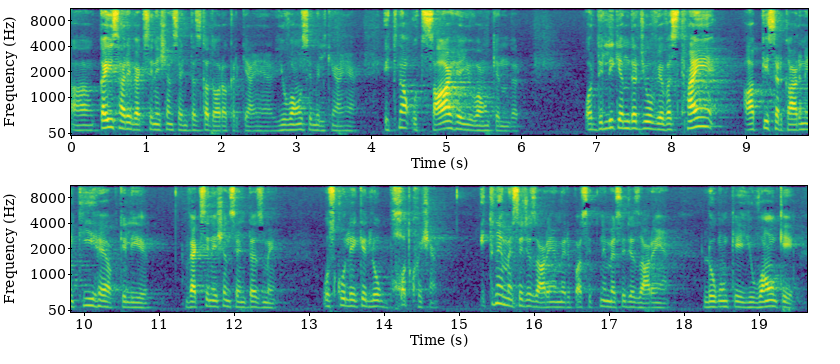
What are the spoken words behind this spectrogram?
आ, कई सारे वैक्सीनेशन सेंटर्स का दौरा करके आए हैं युवाओं से मिल के आए हैं। इतना उत्साह है युवाओं के अंदर। और दिल्ली के अंदर जो व्यवस्थाएँ आपकी सरकार ने की है आपके लिए वैक्सीनेशन सेंटर्स में उसको लेकर लोग बहुत खुश हैं। इतने मैसेजेस आ रहे हैं मेरे पास इतने मैसेजेस आ रहे हैं लोगों के युवाओं के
